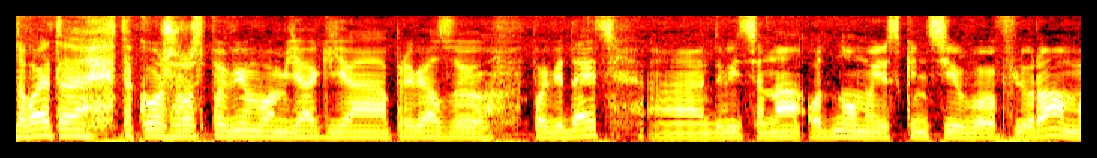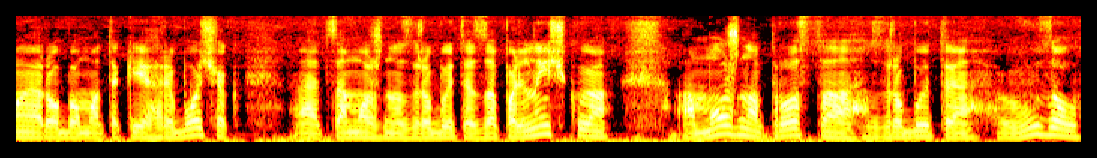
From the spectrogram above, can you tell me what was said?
Давайте також розповім вам, як я прив'язую повідець. Е, Дивіться, на одному із кінців флюра ми робимо такий грибочок. Е, Це можна зробити запальничкою, а можна просто зробити вузол,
